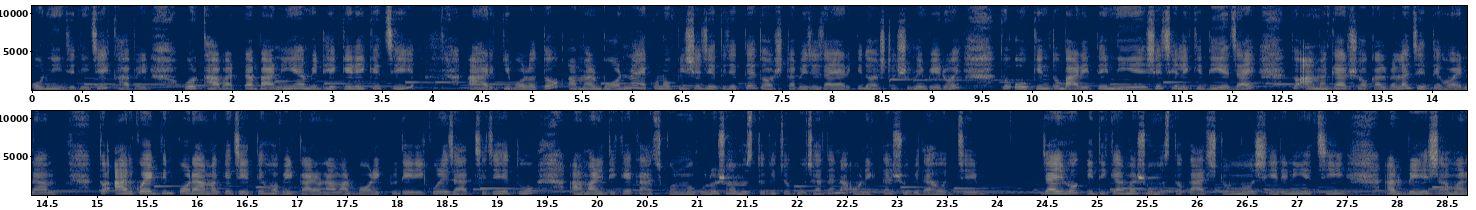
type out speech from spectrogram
ও নিজে নিজেই খাবে। ওর খাবারটা বানিয়ে আমি ঢেকে রেখেছি। আর কি বলতো, আমার বর না এখন অফিসে যেতে যেতে দশটা বেজে যায় আর কি, দশটার সময় বেরোয়। তো ও কিন্তু বাড়িতে নিয়ে এসে ছেলেকে দিয়ে যায়। তো আমাকে আর সকালবেলা যেতে হয় না। তো আর কয়েকদিন পরে আমাকে যেতে হবে। কারণ আমার বর একটু দেরি করে যাচ্ছে যেহেতু আমার এদিকে কাজকর্মগুলো সমস্ত কিছু গোছাতে না অনেকটা সুবিধা হচ্ছে। যাই হোক, এদিকে আমার সমস্ত কাজকর্ম সেরে নিয়েছি আর বেশ আমার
